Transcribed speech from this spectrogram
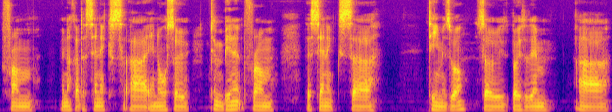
from Munakata Sanix, uh, and also Tim Bennett from the Sanix uh, team as well. So both of them are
